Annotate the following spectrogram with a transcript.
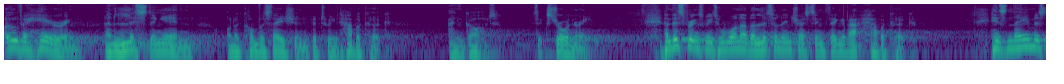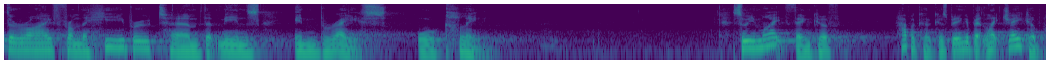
overhearing and listening in on a conversation between Habakkuk and God. It's extraordinary. And this brings me to one other little interesting thing about Habakkuk. His name is derived from the Hebrew term that means embrace or cling. So we might think of Habakkuk as being a bit like Jacob,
